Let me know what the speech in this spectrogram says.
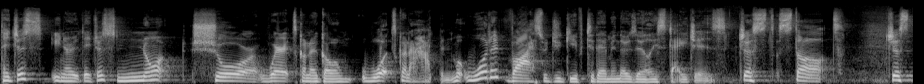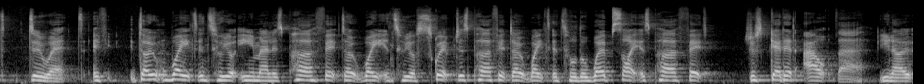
they're just, you know, they're just not sure where it's going to go and what's going to happen. What advice would you give to them in those early stages? Just start. Just do it. If don't wait until your email is perfect, don't wait until your script is perfect, don't wait until the website is perfect. Just get it out there. You know,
